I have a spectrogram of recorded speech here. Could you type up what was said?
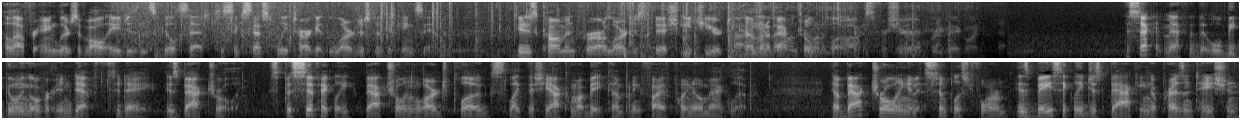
allow for anglers of all ages and skill sets to successfully target the largest of the king salmon. It is common for our largest fish each year to come on a back trolled plug. for sure. The second method that we'll be going over in depth today is back trolling. Specifically, back trolling large plugs like this Yakima Bait Company 5.0 mag lip. Now back trolling in its simplest form is basically just backing a presentation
